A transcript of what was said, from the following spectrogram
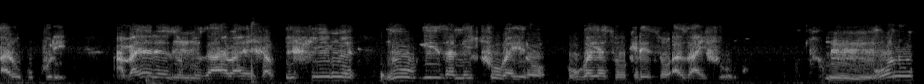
ari ukukuri amaherezo Mm. kuzabahesha ishimwe n'ubwiza n'icyubahiro ubwo yesu kirisito azahishurwa mm,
